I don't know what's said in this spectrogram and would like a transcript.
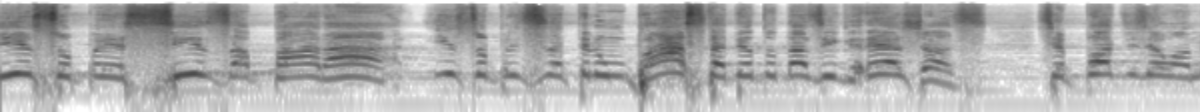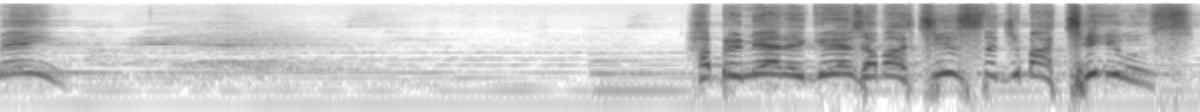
Isso precisa parar, isso precisa ter um basta dentro das igrejas. Você pode dizer um amém? A primeira igreja batista de Matios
